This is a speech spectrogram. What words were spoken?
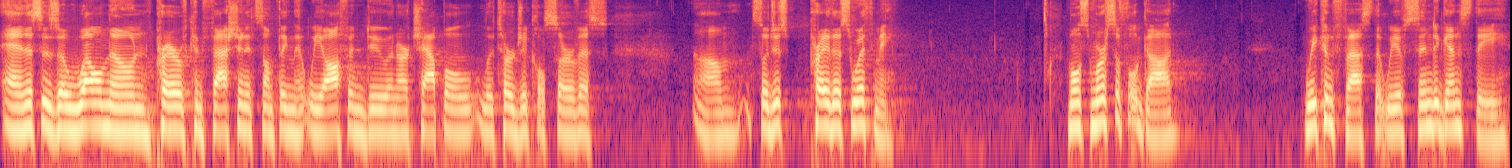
and this is a well known prayer of confession. It's something that we often do in our chapel liturgical service. Um, so just pray this with me. Most merciful God, we confess that we have sinned against Thee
